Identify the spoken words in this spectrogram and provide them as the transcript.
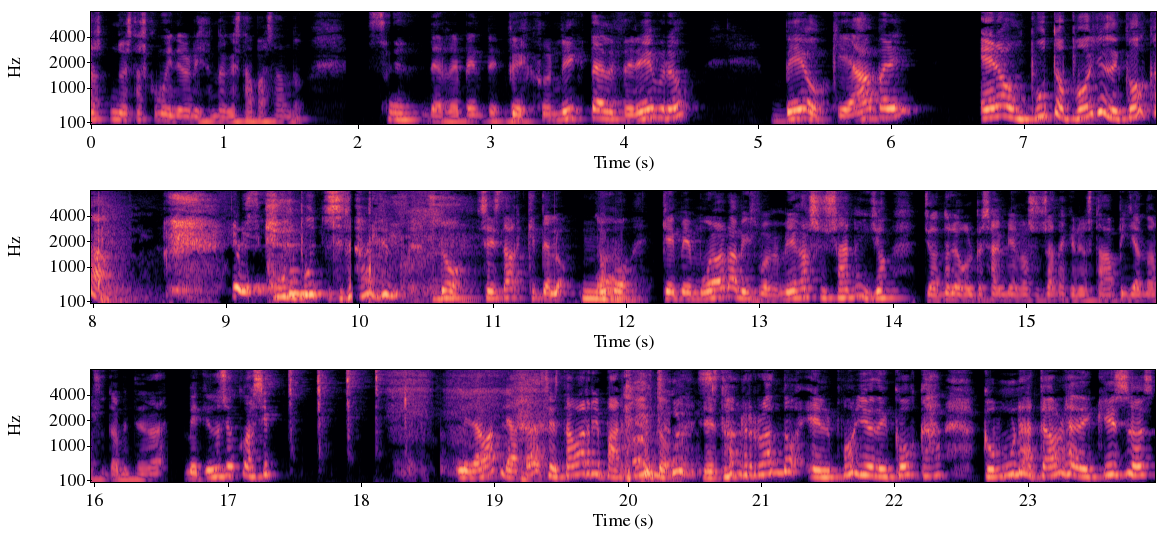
estás- no estás como interiorizando qué está pasando. Sí. De repente me conecta el cerebro, veo que abre, era un puto pollo de coca. Se estaba metiendo- no, se estaba, que te lo, No. como que me muero ahora mismo, mi amiga Susana y yo, yo dándole golpes a mi amiga Susana que no estaba pillando absolutamente nada, metiéndose así, le daba, le daba, se estaba repartiendo, se estaba robando el pollo de coca como una tabla de quesos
